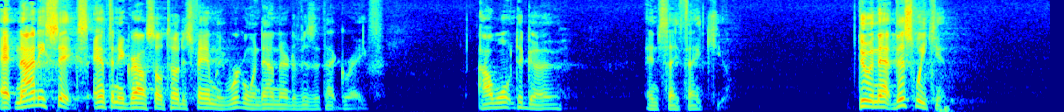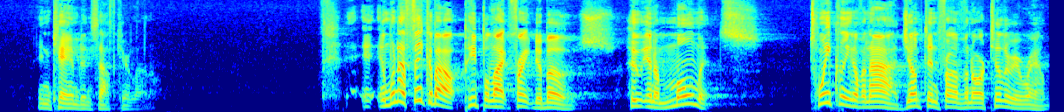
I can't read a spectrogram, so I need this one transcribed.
At 96, Anthony Grosso told his family, We're going down there to visit that grave. I want to go and say thank you. Doing that this weekend in Camden, South Carolina. And when I think about people like Frank DuBose, who in a moment's twinkling of an eye jumped in front of an artillery round,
